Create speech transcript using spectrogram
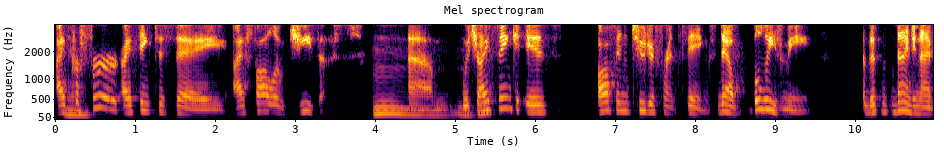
I yeah. prefer, I think, to say I follow Jesus, mm. um, which mm-hmm. I think is often two different things. Now, believe me, the 99%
